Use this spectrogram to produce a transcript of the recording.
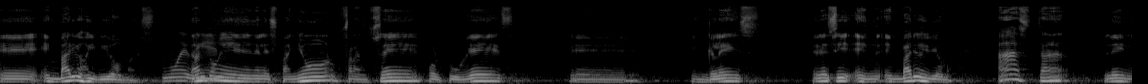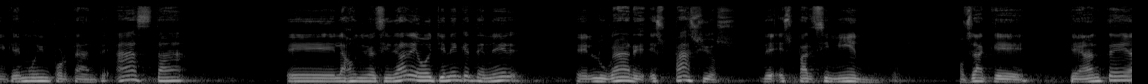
en varios idiomas. Muy tanto bien. en el español, francés, portugués, inglés, es decir, en, en varios idiomas. Hasta, Lenny, que es muy importante, hasta eh, las universidades hoy tienen que tener eh, lugares, espacios de esparcimientos. O sea que, que antes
